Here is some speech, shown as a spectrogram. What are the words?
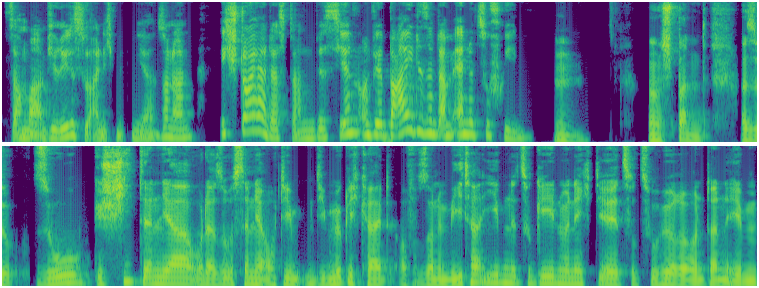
sag mal, wie redest du eigentlich mit mir? Sondern ich steuere das dann ein bisschen und wir beide sind am Ende zufrieden. Hm. Ah, spannend. Also so geschieht denn ja oder so ist dann ja auch die, die Möglichkeit, auf so eine Metaebene zu gehen, wenn ich dir jetzt so zuhöre und dann eben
